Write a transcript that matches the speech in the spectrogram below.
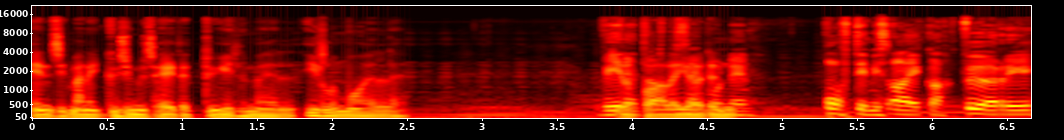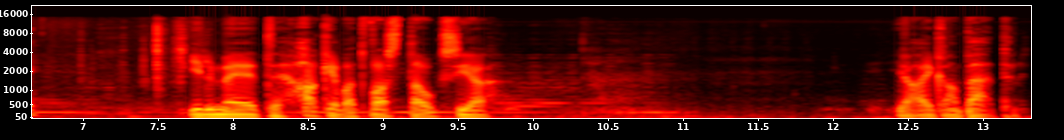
Ensimmäinen kysymys heitetty ilmeelle, ilmoille. 15 sekunnin pohtimisaika pyörii. Ilmeet hakevat vastauksia. Ja aika on päättynyt.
